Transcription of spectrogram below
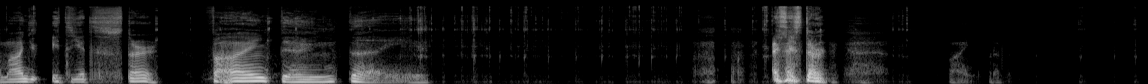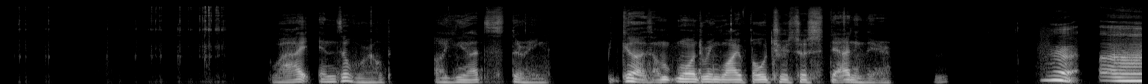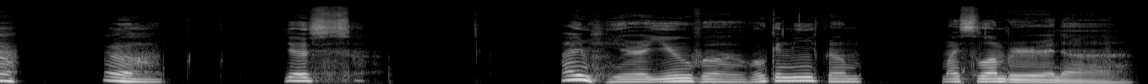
Come on, you idiot, stir. Fine, thing, fine. I say stir. Fine, whatever. Why in the world are you not stirring? Because I'm wondering why vultures are standing there. Uh, uh, uh, yes. I'm here. You've uh, woken me from my slumber and uh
